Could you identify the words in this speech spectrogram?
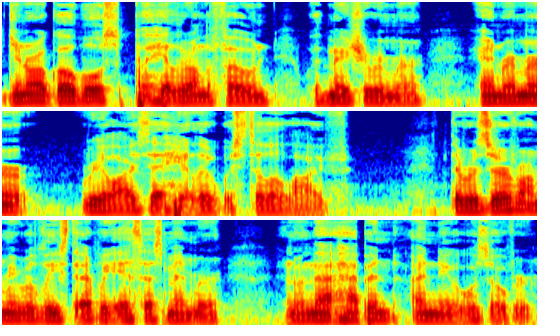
General Goebbels put Hitler on the phone with Major Rimmer, and Rimmer realized that Hitler was still alive. The reserve army released every SS member, and when that happened, I knew it was over.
